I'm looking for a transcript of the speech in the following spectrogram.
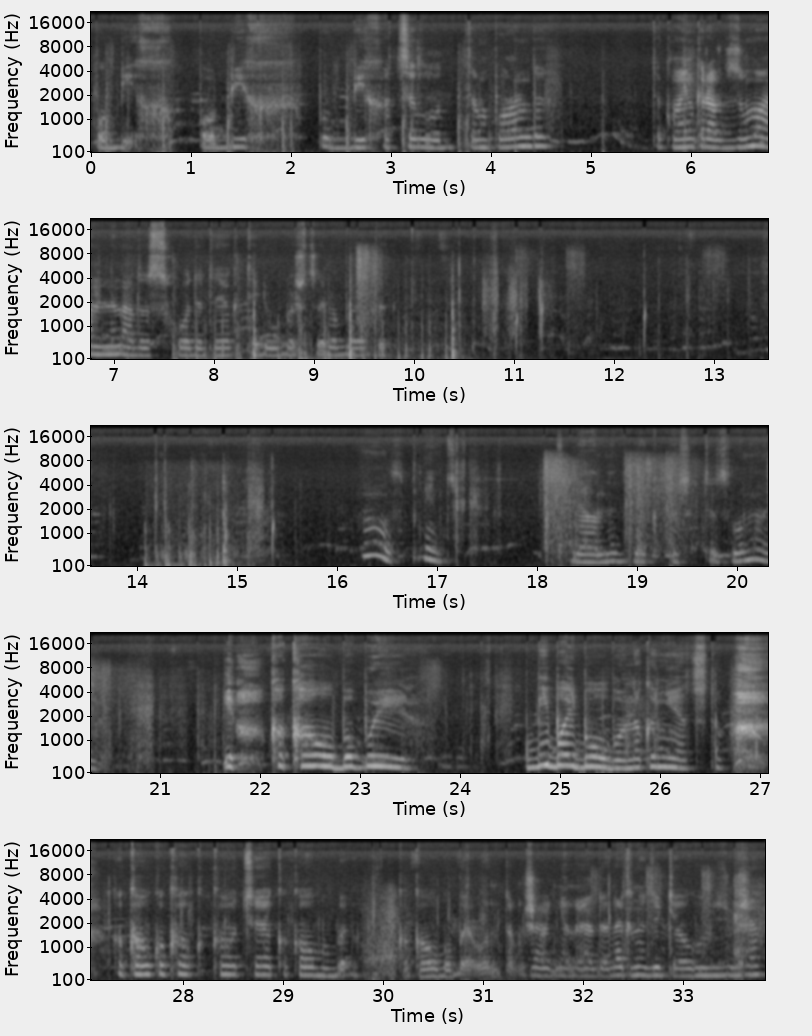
Побіг. Побіг. Побіг. А це там панда. Так, Майнкрафт з ума не треба сходити, як ти любиш це робити. Ну, в. Я не для красоты зломаю. И какао-бобы. Биба и Боба, наконец-то. Какао, какао, какао, це какао-боби. Какао-боби, вон там вже одні надо, так не дотягуюсь вже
